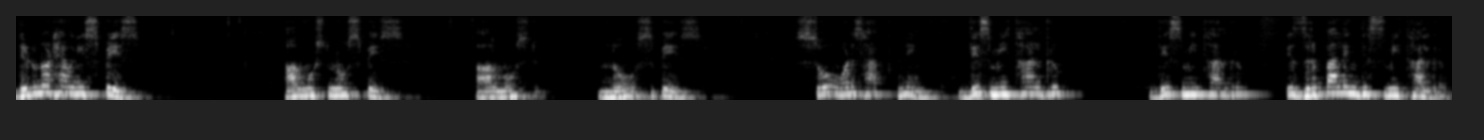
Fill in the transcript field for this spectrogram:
they do not have any space. Almost no space. Almost no space. So what is happening? This methyl group this methyl group is repelling this methyl group.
